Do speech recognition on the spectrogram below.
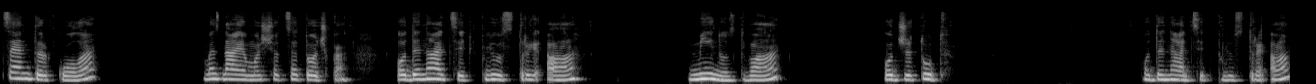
центр кола, ми знаємо, що це точка 11 плюс 3а мінус 2. Отже, тут 11 плюс 3а,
